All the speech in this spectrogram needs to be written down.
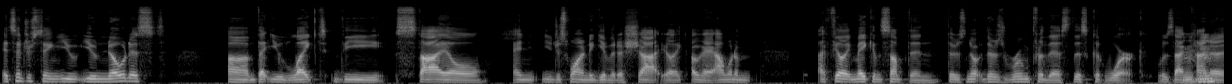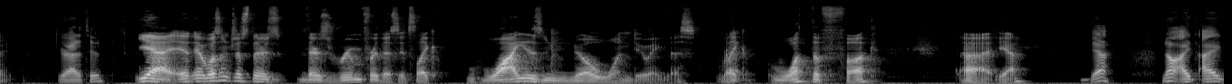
it's interesting. You you noticed um, that you liked the style and you just wanted to give it a shot. You're like, okay, I want to. I feel like making something. There's no there's room for this. This could work. Was that mm-hmm. kind of your attitude? Yeah, it, it wasn't just there's there's room for this. It's like why is no one doing this? Right. Like, what the fuck? Uh, yeah. Yeah. No, I, I,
